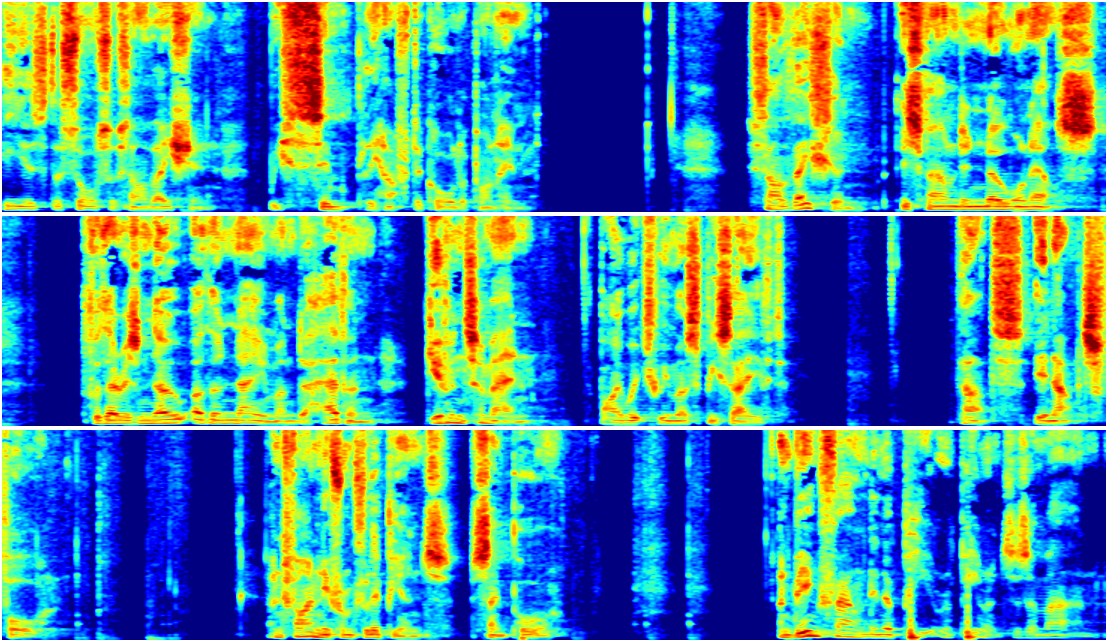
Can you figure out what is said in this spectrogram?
He is the source of salvation. We simply have to call upon him. Salvation is found in no one else, for there is no other name under heaven given to men by which we must be saved. That's in Acts 4. And finally, from Philippians, St. Paul. And being found in appearance as a man,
